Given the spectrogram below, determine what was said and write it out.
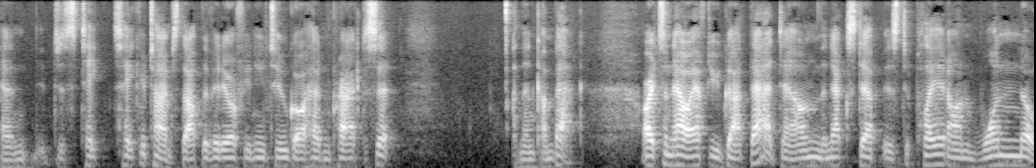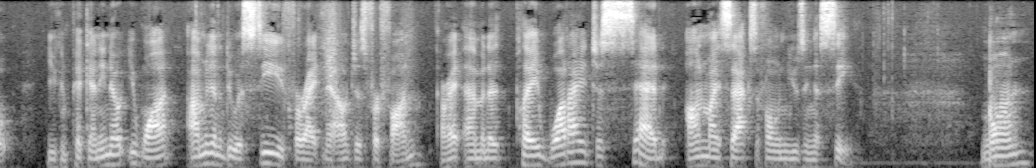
And just take, take your time. Stop the video if you need to. Go ahead and practice it. And then come back. All right, so now after you've got that down, the next step is to play it on one note. You can pick any note you want. I'm going to do a C for right now, just for fun. All right, I'm going to play what I just said on my saxophone using a C. One,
